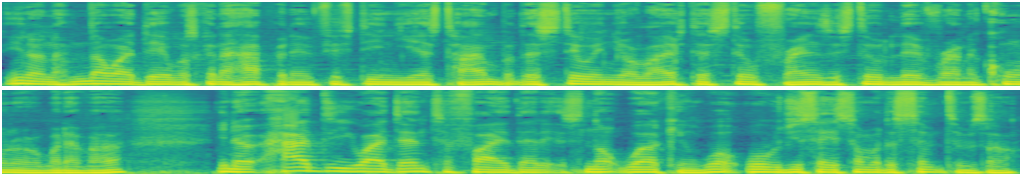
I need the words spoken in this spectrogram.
You don't have no idea what's going to happen in 15 years' time, but they're still in your life. They're still friends. They still live around the corner or whatever. You know, how do you identify that it's not working? What What would you say some of the symptoms are?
